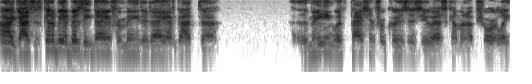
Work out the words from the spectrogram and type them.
all right, guys, it's going to be a busy day for me today. I've got uh, the meeting with Passion for Cruises US coming up shortly.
